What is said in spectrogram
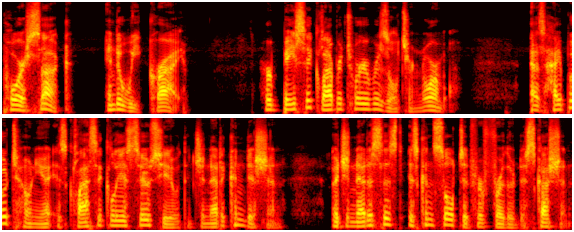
poor suck, and a weak cry. Her basic laboratory results are normal. As hypotonia is classically associated with a genetic condition, a geneticist is consulted for further discussion.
